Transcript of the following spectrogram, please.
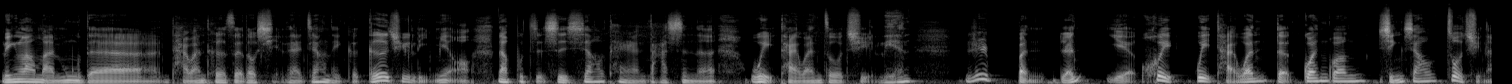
琳琅满目的台湾特色都写在这样的一个歌曲里面哦。那不只是萧泰然大师呢为台湾作曲，连日本人。也会为台湾的观光行销作曲呢。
